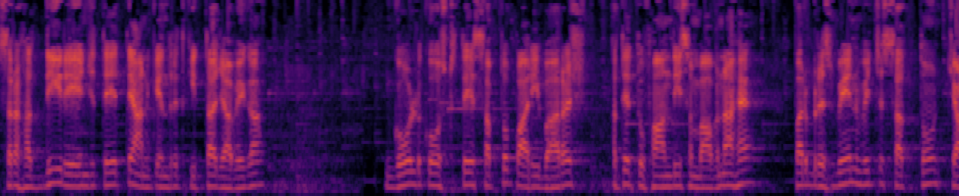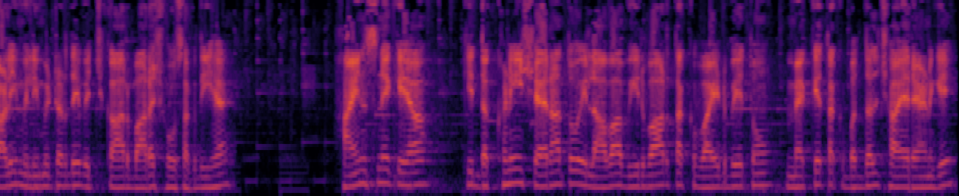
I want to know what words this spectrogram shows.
ਸਰਹੱਦੀ ਰੇਂਜ ਤੇ ਧਿਆਨ ਕੇਂਦਰਿਤ ਕੀਤਾ ਜਾਵੇਗਾ। ਗੋਲਡ ਕੋਸਟ ਤੇ ਸਭ ਤੋਂ ਭਾਰੀ ਬਾਰਿਸ਼ ਅਤੇ ਤੂਫਾਨ ਦੀ ਸੰਭਾਵਨਾ ਹੈ, ਪਰ ਬ੍ਰਿਸਬੇਨ ਵਿੱਚ 7 ਤੋਂ 40 ਮਿਲੀਮੀਟਰ ਦੇ ਵਿਚਕਾਰ ਬਾਰਿਸ਼ ਹੋ ਸਕਦੀ ਹੈ। ਹਾਈਨਸ ਨੇ ਕਿਹਾ ਕਿ ਦੱਖਣੀ ਸ਼ਹਿਰਾਂ ਤੋਂ ਇਲਾਵਾ ਵੀਰਵਾਰ ਤੱਕ ਵਾਈਡਵੇ ਤੋਂ ਮੈਕੇ ਤੱਕ ਬੱਦਲ ਛਾਏ ਰਹਿਣਗੇ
